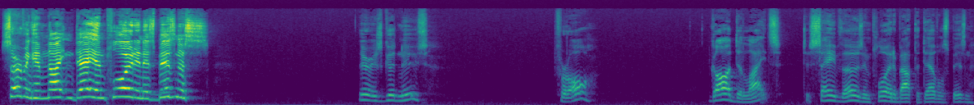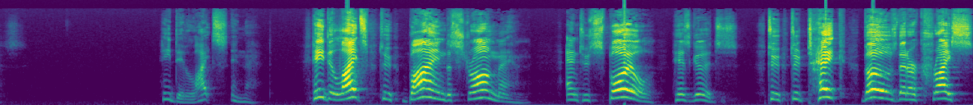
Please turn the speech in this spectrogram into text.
serving him night and day, employed in his business. There is good news for all. God delights to save those employed about the devil's business. He delights in that. He delights to bind the strong man and to spoil his goods, to, to take those that are Christ's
